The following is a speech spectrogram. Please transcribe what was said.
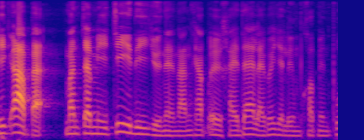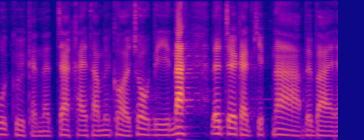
พิกอัพอะ มันจะมีจี้ดีอยู่ในนั้นครับ เออ ใครได้อะไรก็อย่าลืมคอมเมนต์พูดคุยกันนะจ๊ะ ใครทำให้ก็ขอโชคดีนะ แล้วเจอกันคลิปหน้า บ๊ายบาย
